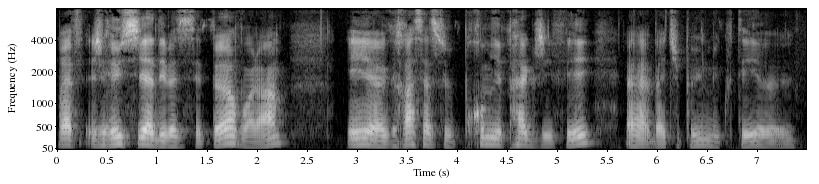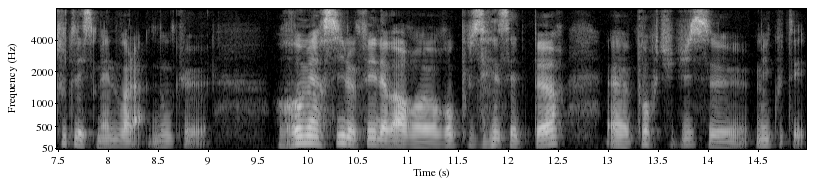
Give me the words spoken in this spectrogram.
Bref, j'ai réussi à dépasser cette peur, voilà. Et euh, grâce à ce premier pas que j'ai fait, euh, bah, tu peux m'écouter euh, toutes les semaines. Voilà. Donc, remercie le fait d'avoir repoussé cette peur pour que tu puisses m'écouter.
